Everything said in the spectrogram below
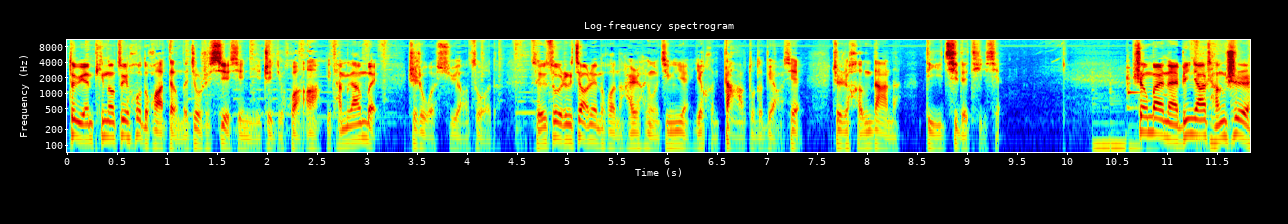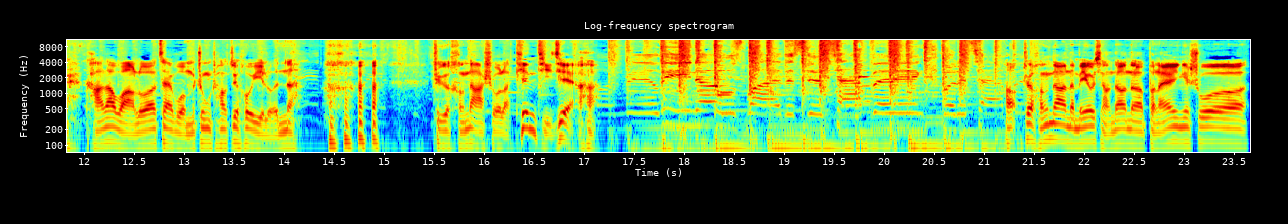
队员。拼到最后的话，等的就是谢谢你这句话啊，给他们安慰，这是我需要做的。所以作为这个教练的话呢，还是很有经验，也很大度的表现，这是恒大呢底气的体现。胜败乃兵家常事。卡纳瓦罗在我们中超最后一轮呢，这个恒大说了，天体见啊。好，这恒大呢，没有想到呢，本来应该说。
